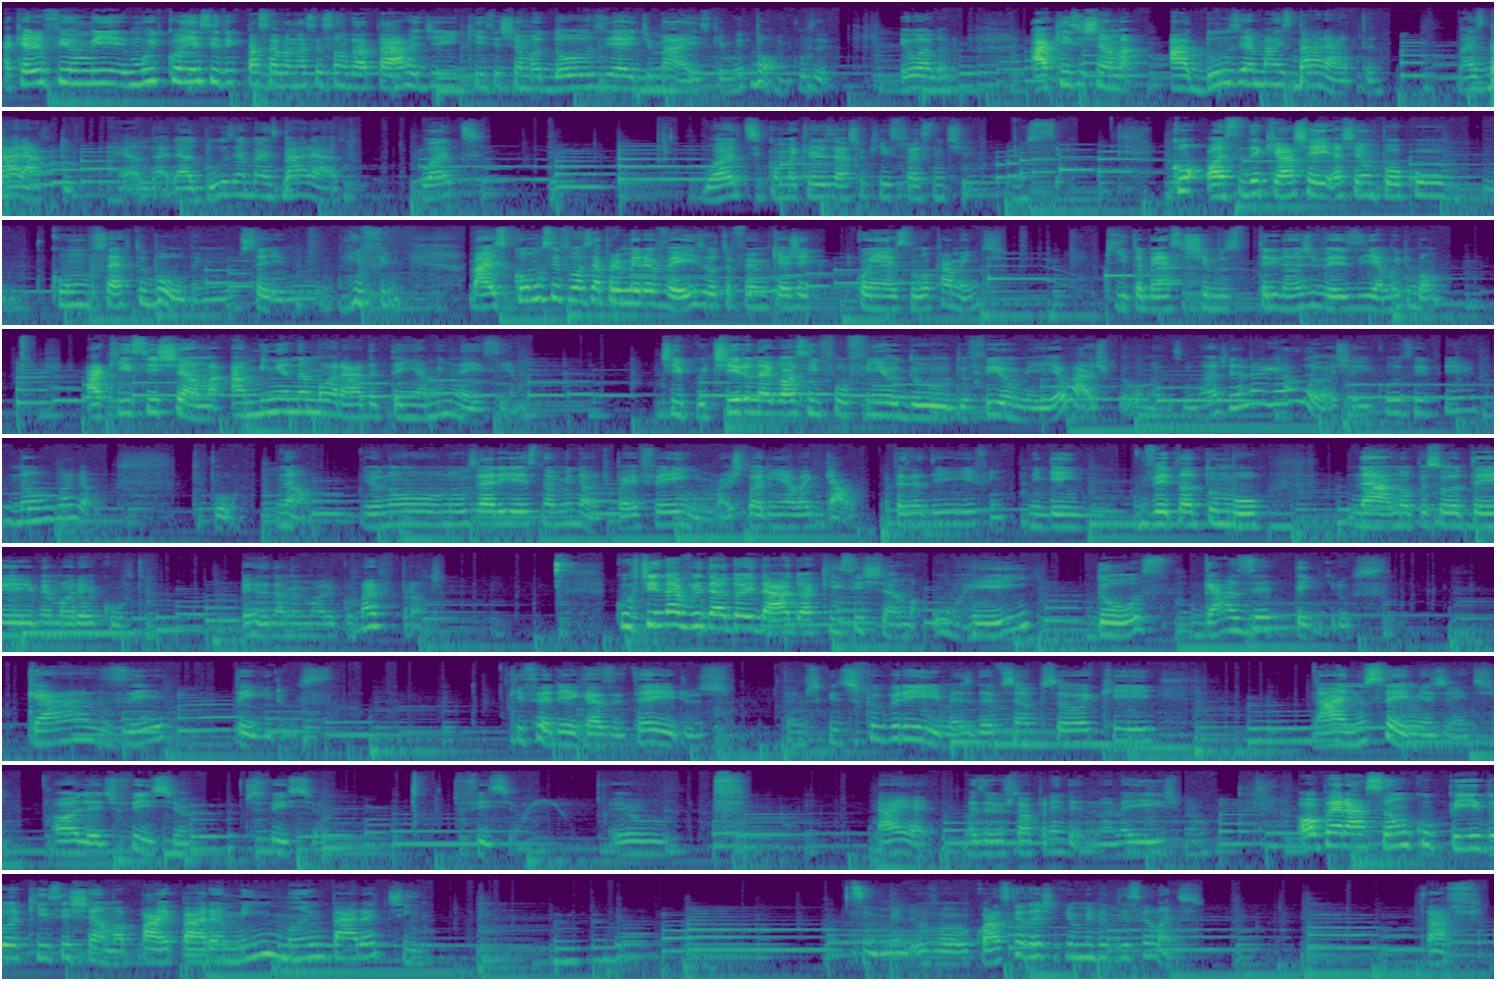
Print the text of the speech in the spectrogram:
Aquele filme muito conhecido que passava na sessão da tarde, que se chama Doze é Demais, que é muito bom, inclusive. Eu adoro. Aqui se chama A Dúzia é mais barata. Mais barato, na realidade. A dúzia é mais barato. What? What? Como é que eles acham que isso faz sentido? Não sei. Com, essa daqui eu achei, achei um pouco com um certo bullying, não sei, enfim. Mas como se fosse a primeira vez, outro filme que a gente conhece loucamente, que também assistimos trilhões de vezes e é muito bom. Aqui se chama A Minha Namorada Tem Amnésia. Tipo, tira o negocinho fofinho do, do filme, eu acho, pelo menos. Eu não achei legal, não. Eu achei, inclusive, não legal. Tipo, não. Eu não, não usaria esse nome, não. Tipo, é feinho, a historinha legal. Apesar de, enfim, ninguém vê tanto humor na, numa pessoa ter memória curta. Perder a memória curta. Mas pronto. Curtindo a vida doidado, aqui se chama O Rei dos Gazeteiros. Gazeteiros que seria gazeteiros? Temos que descobrir, mas deve ser uma pessoa que. Ai, não sei, minha gente. Olha, difícil. Difícil. Difícil. Eu. Ai, ai. Mas eu estou aprendendo, não é mesmo? Operação Cupido aqui se chama Pai para mim, Mãe para ti. Sim, eu vou, quase que eu deixo aqui um minuto de silêncio. Aff.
